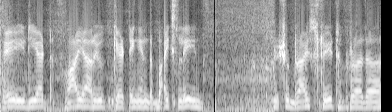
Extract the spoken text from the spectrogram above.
Hey idiot why are you getting in the bike's lane? You should drive straight brother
